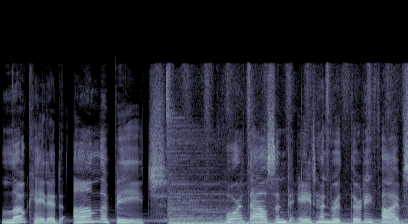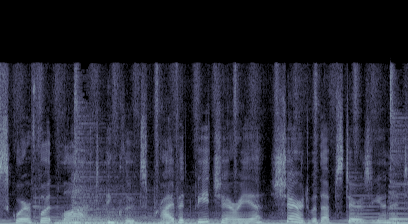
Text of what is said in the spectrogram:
Located on the beach, 4,835 square foot lot includes private beach area shared with upstairs unit.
